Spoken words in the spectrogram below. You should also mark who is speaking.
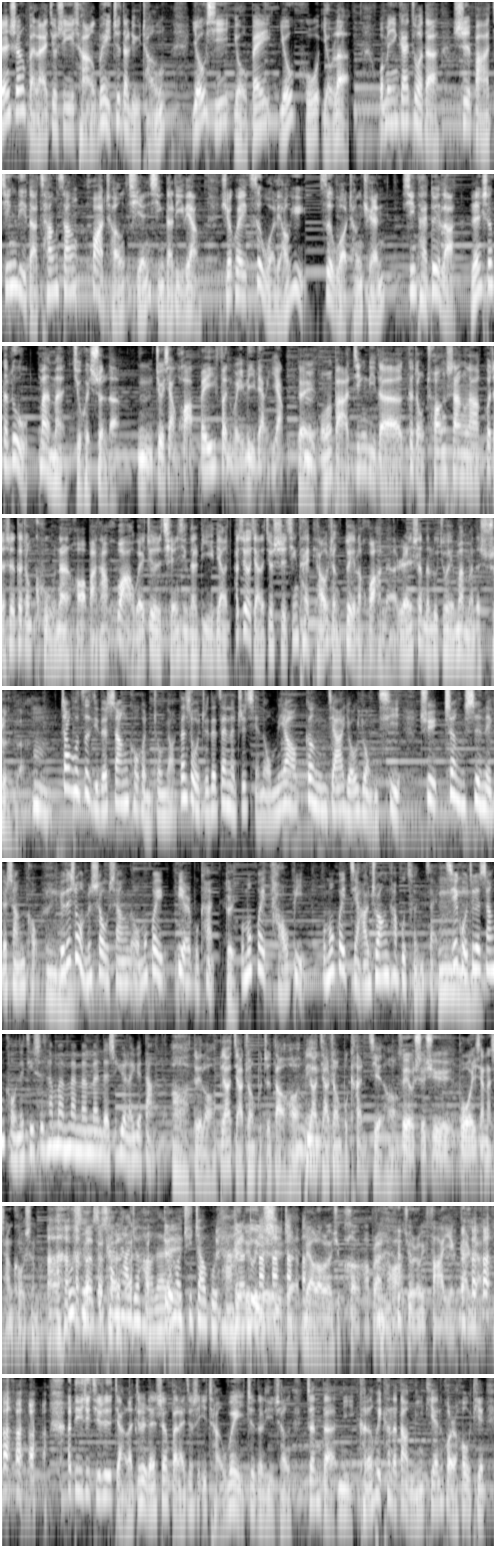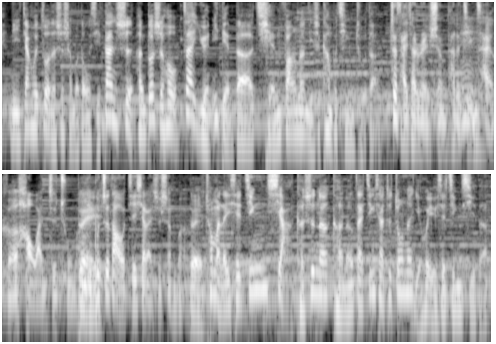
Speaker 1: 人生本来就是一场未知的旅程，有喜有悲，有苦有乐。我们应该做的是把经历的沧桑化成前行的力量，学会自我疗愈、自我成全。心态对了，人生的路慢慢就会顺了。
Speaker 2: 嗯，就像化悲愤为力量一样。
Speaker 1: 对，我们把经历的各种创伤啦，或者是各种苦难哈，把它化为就是前行的力量。他最后讲的就是心态调整对了话呢，人生的路就会慢慢的顺了。
Speaker 3: 嗯，照顾自己的伤口很重要，但是我觉得在那之前呢，我们要更加有勇气去正视那个伤口。有的时候我们受伤了，我们会避而不看，
Speaker 1: 对，
Speaker 3: 我们会逃避，我们会假装它不存在，结果这个伤口呢，其实它慢慢慢慢的是越来越大的。
Speaker 1: 啊，对喽，不要假装不知道哈，不要假装不看见哈，
Speaker 2: 所以有时去拨一下那伤口是吗？啊，
Speaker 3: 不是，是看它就好了，然后去照顾它，
Speaker 1: 对视着，
Speaker 2: 不要乱乱去碰哈，不然的话就容易发炎感染。
Speaker 1: 那第一句其实讲了，就是人生本来就是一场未知的旅程，真的，你可能会看得到明天或者后天你将会做的是什么东西，但是很多时候在远一点的前方呢，你是看不清楚的，
Speaker 2: 这才叫人生它的精彩和好玩之处嘛。
Speaker 1: 对，
Speaker 2: 你不知道接下来是什么。
Speaker 1: 对，充满了一些惊吓，可是呢，可能在惊吓之中呢，也会有一些惊喜的。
